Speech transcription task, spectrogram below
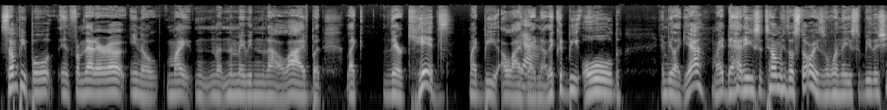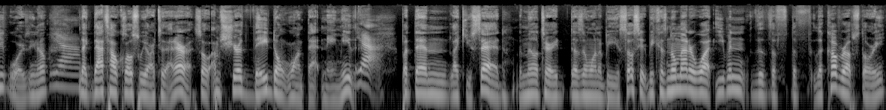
Some people in, from that era, you know, might n- n- maybe not alive, but like their kids might be alive Yeah. right now. They could be old and be like, yeah, my daddy used to tell me those stories of when they used to be the sheep wars, you know? Yeah. Like that's how close we are to that era. So I'm sure they don't want that name either. Yeah. But then, like you said, the military doesn't want to be associated because no matter what, even the the the, the cover up story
